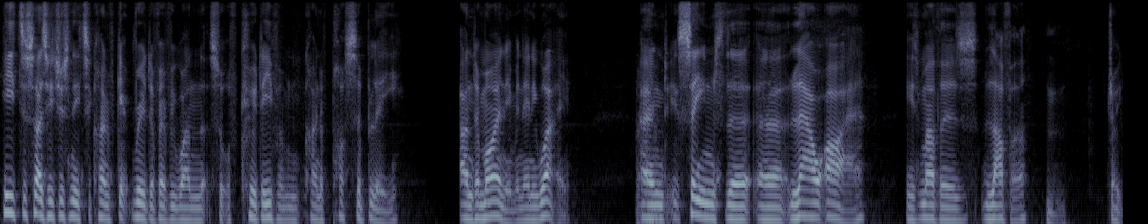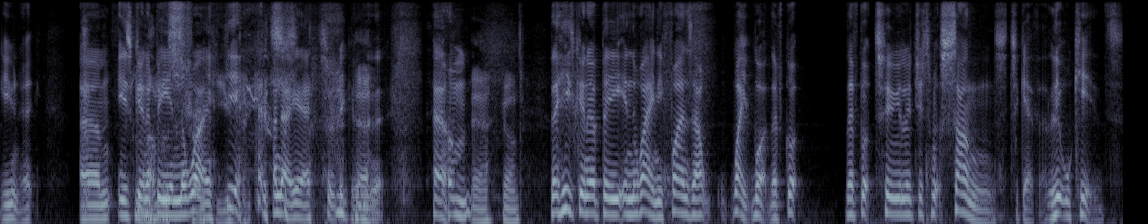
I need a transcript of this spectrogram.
he decides he just needs to kind of get rid of everyone that sort of could even kind of possibly undermine him in any way. And it seems that uh, Lao Ai, his mother's lover, stroke eunuch, um, is going to be in the way. stroke Yeah, eunuch. I know. Yeah, it's ridiculous, it? Um, Yeah, go on. that he's going to be in the way, and he finds out. Wait, what? They've got they've got two illegitimate sons together, little kids,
